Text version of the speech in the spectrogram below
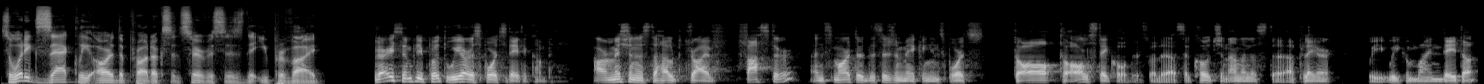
So, what exactly are the products and services that you provide? Very simply put, we are a sports data company. Our mission is to help drive faster and smarter decision making in sports to all to all stakeholders, whether that's a coach, an analyst, a player. We we combine data,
